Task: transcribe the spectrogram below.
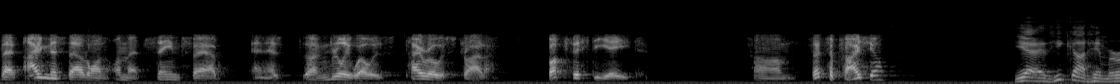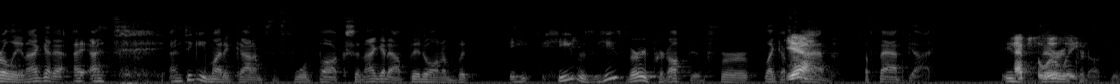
that I missed out on on that same fab and has done really well is Thairo Estrada, buck fifty eight. Um, does that surprise you? Yeah, and he got him early, and I got I I, I think he might have got him for four bucks, and I got outbid on him, but he he was he's very productive for like a yeah. fab a fab guy. He's Absolutely productive.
